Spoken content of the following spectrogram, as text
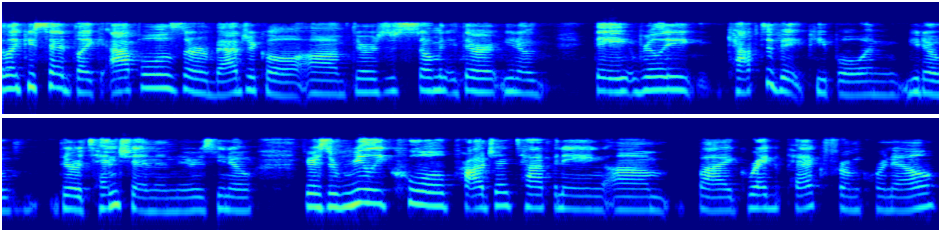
like you said, like apples are magical. Um, there's just so many, there, you know, they really captivate people and, you know, their attention. And there's, you know, there's a really cool project happening, um, by Greg Peck from Cornell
